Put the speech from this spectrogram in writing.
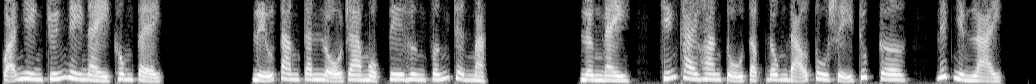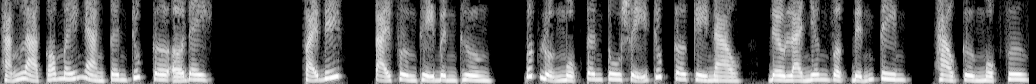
Quả nhiên chuyến đi này không tệ. Liễu Tam Canh lộ ra một tia hưng phấn trên mặt. Lần này, chiến khai hoang tụ tập đông đảo tu sĩ trúc cơ, liếc nhìn lại, hẳn là có mấy ngàn tên trúc cơ ở đây. Phải biết, tại phường thị bình thường, bất luận một tên tu sĩ trúc cơ kỳ nào, đều là nhân vật đỉnh tim, hào cường một phương.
